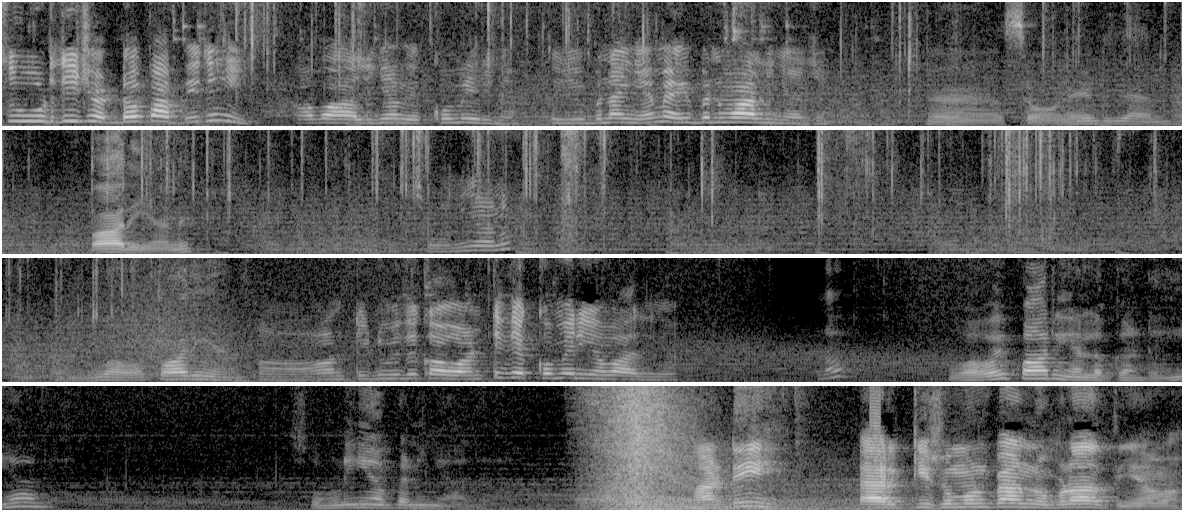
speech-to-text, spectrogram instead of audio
ਸੂਟ ਦੀ ਛੱਡੋ ਭਾਬੀ ਤੁਸੀਂ। ਆ ਵਾਲੀਆਂ ਵੇਖੋ ਮੇਰੀਆਂ ਤੁਸੀਂ ਬਣਾਈਆਂ ਮੈਂ ਵੀ ਬਣਵਾ ਲੀਆਂ ਜੀ। ਹਾਂ ਸੋਹਣੇ ਡਿਜ਼ਾਈਨ ਭਾਰੀਆਂ ਨੇ। ਸੋਹਣੀਆਂ ਨਾ। ਵਾਵਾ ਭਾਰੀਆਂ ਨੇ। ਹਾਂ ਆਂਟੀ ਨੂੰ ਵੀ ਦਿਖਾਓ। ਆਂਟੀ ਵੇਖੋ ਮੇਰੀਆਂ ਵਾਲੀਆਂ। ਵਾਵਾ ਹੀ ਭਾਰੀਆਂ ਲੱਗਣ ਡਈਆਂ ਨੇ। ਸੋਹਣੀਆਂ ਬਣੀਆਂ ਨੇ। ਆਂਟੀ ਐਰਕੀ ਸੁਮਨ ਭੈਣ ਨੂੰ ਬਣਾਤੀਆਂ ਵਾ।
